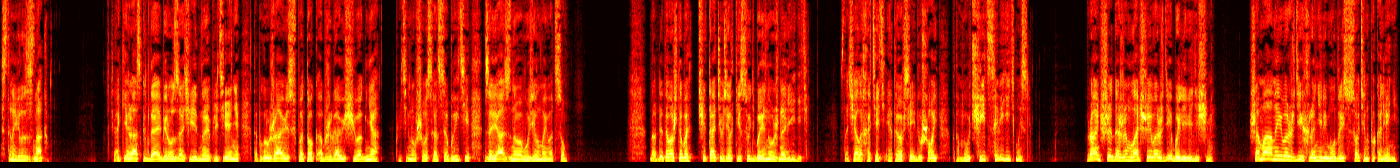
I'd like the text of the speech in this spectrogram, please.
становилась знаком. Всякий раз, когда я берусь за очередное плетение, то погружаюсь в поток обжигающего огня, протянувшегося от события, завязанного в узел моим отцом. Но для того, чтобы читать узелки судьбы, нужно видеть. Сначала хотеть этого всей душой, потом научиться видеть мысль. Раньше даже младшие вожди были видящими. Шаманы и вожди хранили мудрость сотен поколений,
